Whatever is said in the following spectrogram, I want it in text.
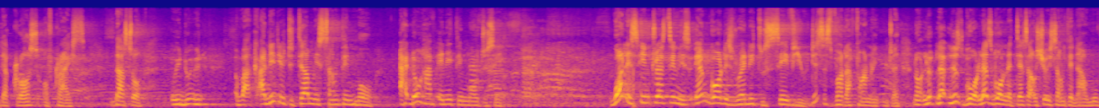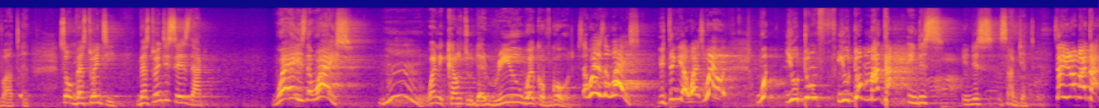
the cross of Christ. That's all. We do, we, but I need you to tell me something more. I don't have anything more to say. What is interesting is when God is ready to save you. This is what I found interesting. No, let, us go. Let's go on the text. I'll show you something. I'll move out. So, verse 20. Verse 20 says that, Where is the wise? Hmm, when it comes to the real work of God. So, where is the wise? You think you're wise? Where, what, you, don't, you don't matter in this, in this subject. So, you don't matter.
